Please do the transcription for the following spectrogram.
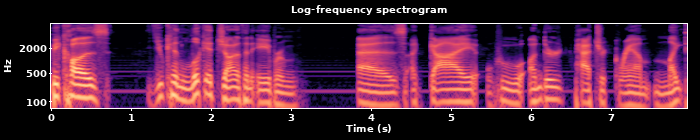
Because you can look at Jonathan Abram as a guy who, under Patrick Graham, might,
